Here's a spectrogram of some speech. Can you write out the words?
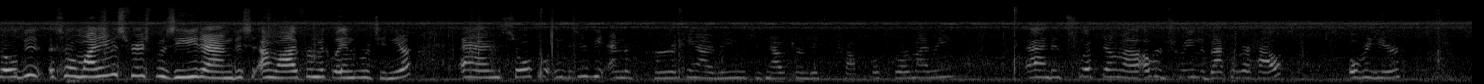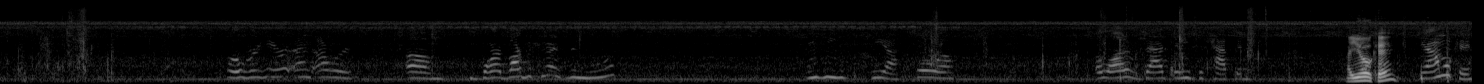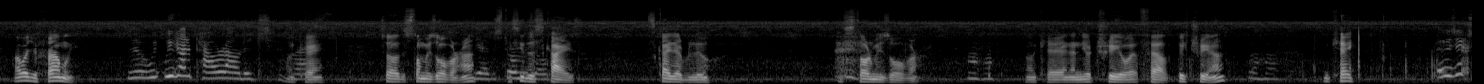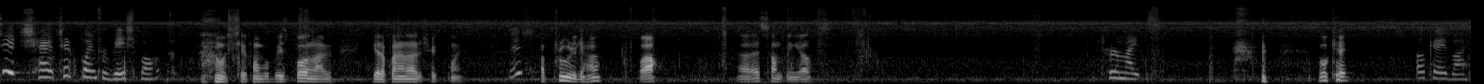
So this, so my name is Faris Bouzid, and this I'm live from McLean, Virginia. And so this is the end of Hurricane Irene, which is now turned into Tropical Storm Irene. And it swept down uh, our tree in the back of our house, over here, over here, and our um, bar barbecue has been moved. hmm Yeah. So uh, a lot of bad things have happened. Are you okay? Yeah, I'm okay. How about your family? No, we, we got a power outage. Okay. last- So the storm is over, huh? Yeah, the You storm see the is over. skies. The skies are blue. The storm is over. Uh-huh. Okay, and then your tree uh, fell. Big tree, huh? Uh-huh. Okay. It was actually a check checkpoint for baseball. We'll check one for baseball and I gotta find another checkpoint. This? Uprooted, huh? Wow. That's something else. Termites. Okay. Okay, bye.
